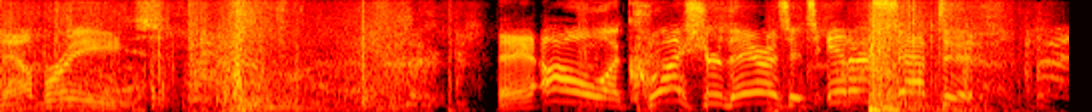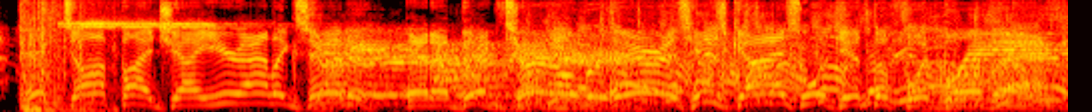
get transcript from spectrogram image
Now Brees. And, oh, a crusher there as it's intercepted. Picked off by Jaire Alexander. And a big turnover there as his guys will get the football back.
